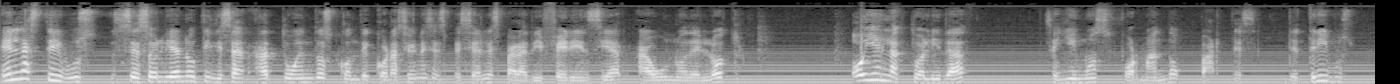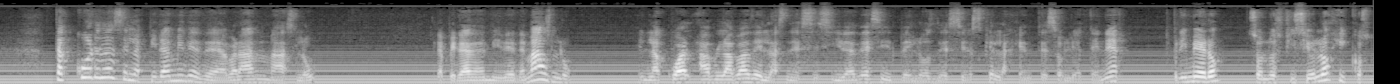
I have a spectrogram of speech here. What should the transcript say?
en las tribus se solían utilizar atuendos con decoraciones especiales para diferenciar a uno del otro. Hoy en la actualidad seguimos formando partes de tribus. ¿Te acuerdas de la pirámide de Abraham Maslow? La pirámide de Maslow, en la cual hablaba de las necesidades y de los deseos que la gente solía tener. Primero son los fisiológicos,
